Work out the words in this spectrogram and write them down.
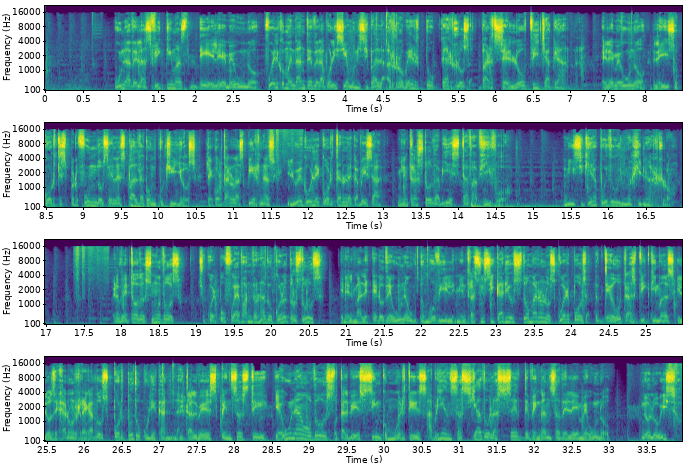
Una de las víctimas del M1 fue el comandante de la Policía Municipal Roberto Carlos Barceló Villagrán. El M1 le hizo cortes profundos en la espalda con cuchillos, le cortaron las piernas y luego le cortaron la cabeza mientras todavía estaba vivo. Ni siquiera puedo imaginarlo. Pero de todos modos, su cuerpo fue abandonado con otros dos en el maletero de un automóvil mientras sus sicarios tomaron los cuerpos de otras víctimas y los dejaron regados por todo Culiacán. Y tal vez pensaste que una o dos o tal vez cinco muertes habrían saciado la sed de venganza del M1. No lo hizo.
